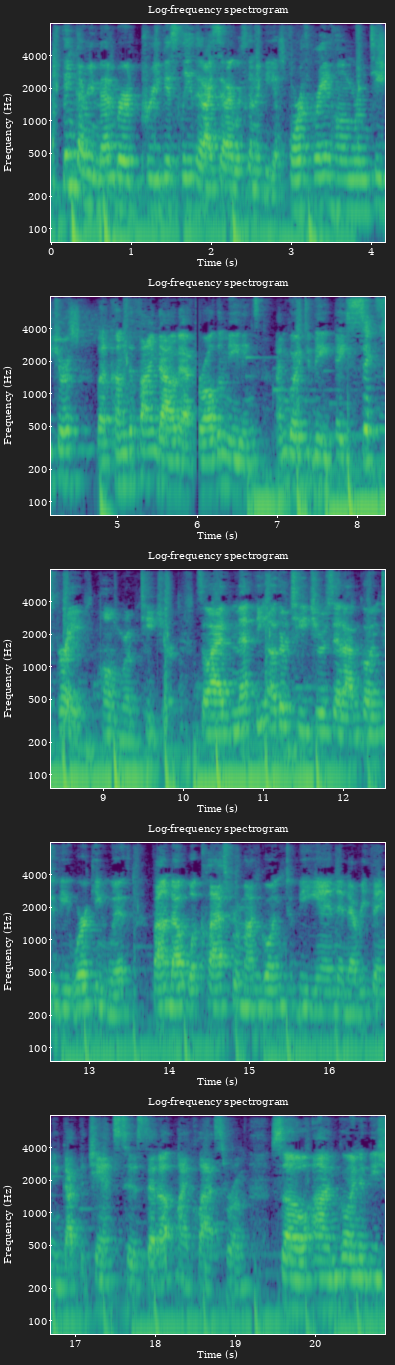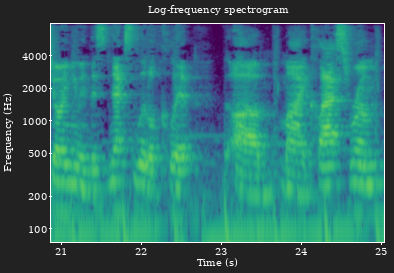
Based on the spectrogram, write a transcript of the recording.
think I remembered previously that I said I was going to be a fourth grade homeroom teacher, but come to find out after all the meetings, I'm going to be a sixth grade homeroom teacher. So I've met the other teachers that I'm going to be working with, found out what classroom I'm going to be in and everything, and got the chance to set up my classroom. So I'm going to be showing you in this next little clip um, my classroom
